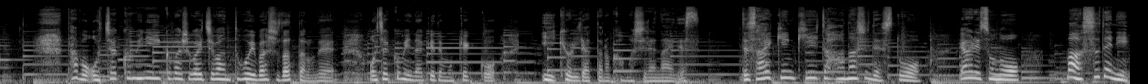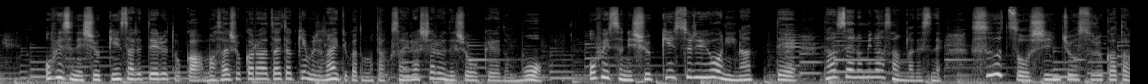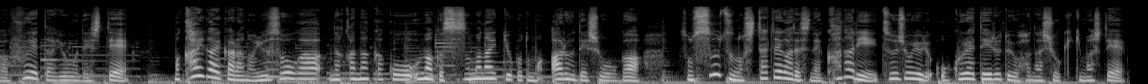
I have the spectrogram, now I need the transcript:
多分お茶組に行く場所が一番遠い場所だったのでお茶組だけでも結構いい距離だったのかもしれないです。で最近聞いた話ですとやはりそのまあすでにオフィスに出勤されているとか、まあ、最初から在宅勤務じゃないという方もたくさんいらっしゃるんでしょうけれどもオフィスに出勤するようになって男性の皆さんがですねスーツを新調する方が増えたようでして、まあ、海外からの輸送がなかなかこううまく進まないということもあるでしょうがそのスーツの仕立てがですねかなり通常より遅れているという話を聞きまして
